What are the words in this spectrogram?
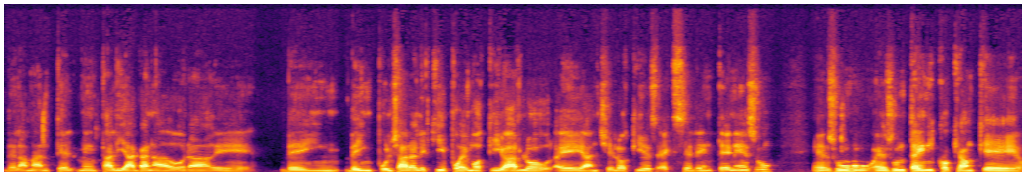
de la mentalidad ganadora, de, de, de, impulsar al equipo, de motivarlo. Eh, Ancelotti es excelente en eso. Es un, es un técnico que aunque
